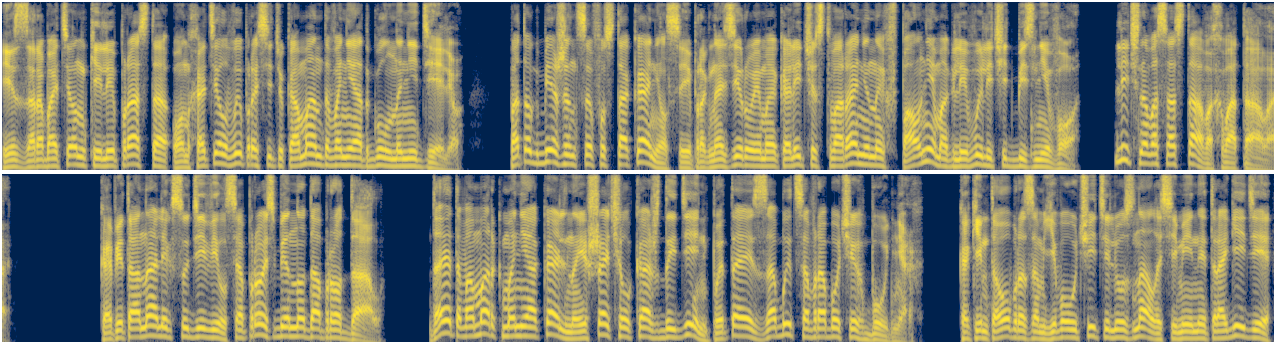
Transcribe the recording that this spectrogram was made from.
Из-за работенки Лепраста он хотел выпросить у командования отгул на неделю. Поток беженцев устаканился, и прогнозируемое количество раненых вполне могли вылечить без него. Личного состава хватало. Капитан Алекс удивился просьбе, но добро дал. До этого Марк маниакально ишачил каждый день, пытаясь забыться в рабочих буднях. Каким-то образом его учитель узнал о семейной трагедии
